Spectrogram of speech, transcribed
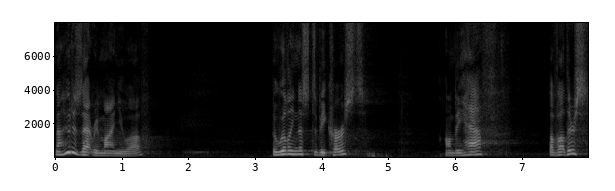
Now, who does that remind you of? The willingness to be cursed on behalf of others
